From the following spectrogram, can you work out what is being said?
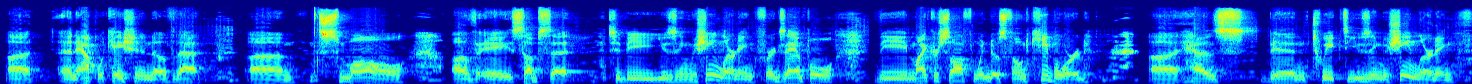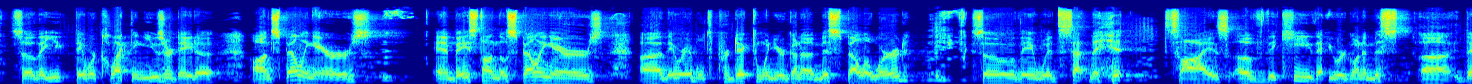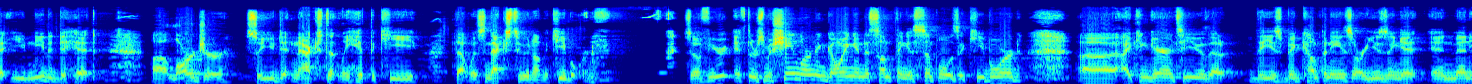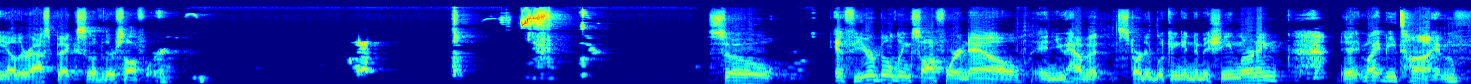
uh, an application of that um, small of a subset to be using machine learning. For example, the Microsoft Windows Phone keyboard uh, has been tweaked using machine learning. So they, they were collecting user data on spelling errors and based on those spelling errors, uh, they were able to predict when you're going to misspell a word. So they would set the hit size of the key that you were going to miss, uh, that you needed to hit uh, larger, so you didn't accidentally hit the key that was next to it on the keyboard. So if, you're, if there's machine learning going into something as simple as a keyboard, uh, I can guarantee you that these big companies are using it in many other aspects of their software. So if you're building software now and you haven't started looking into machine learning, it might be time.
